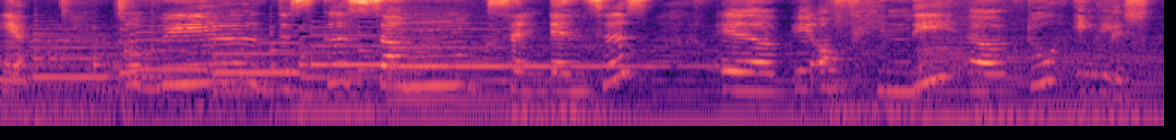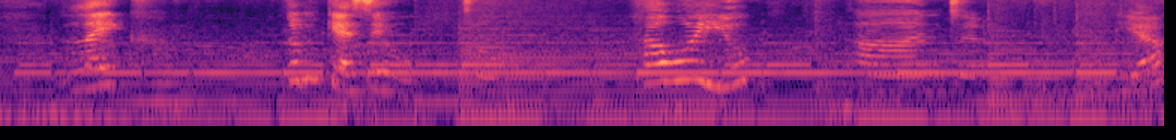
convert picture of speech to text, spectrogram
yeah so we'll discuss some sentences uh, of Hindi uh, to English like तुम कैसे हो so how are you and uh, yeah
